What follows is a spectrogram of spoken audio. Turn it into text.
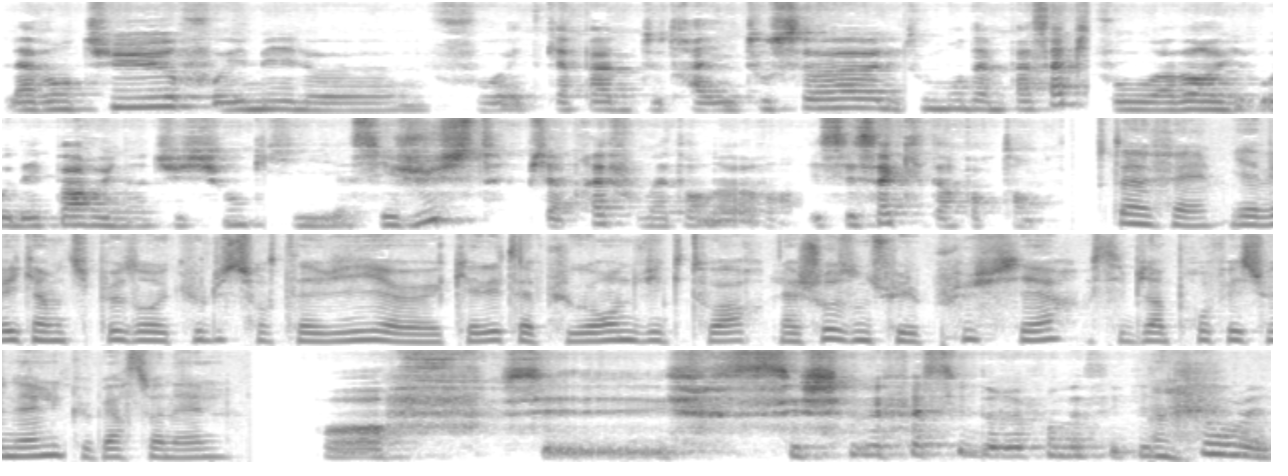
l'aventure, faut aimer le, faut être capable de travailler tout seul. Tout le monde aime pas ça. Il faut avoir au départ une intuition qui est assez juste, puis après faut mettre en œuvre. Et c'est ça qui est important. Tout à fait. Et avec un petit peu de recul sur ta vie, euh, quelle est ta plus grande victoire? La chose dont tu es le plus fier, aussi bien professionnelle que personnelle? Oh, c'est jamais facile de répondre à ces questions, mais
